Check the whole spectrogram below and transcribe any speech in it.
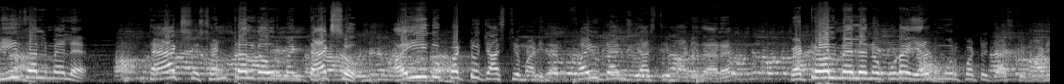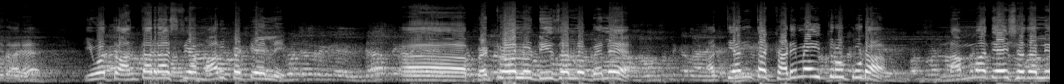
ಡೀಸೆಲ್ ಮೇಲೆ ಟ್ಯಾಕ್ಸ್, ಸೆಂಟ್ರಲ್ ಗೌರ್ಮೆಂಟ್ ಟ್ಯಾಕ್ಸು ಐದು ಪಟ್ಟು ಜಾಸ್ತಿ ಮಾಡಿದ್ದಾರೆ. ಫೈವ್ ಟೈಮ್ಸ್ ಜಾಸ್ತಿ ಮಾಡಿದ್ದಾರೆ. ಪೆಟ್ರೋಲ್ ಮೇಲೆನೂ ಕೂಡ ಎರಡು ಮೂರು ಪಟ್ಟು ಜಾಸ್ತಿ ಮಾಡಿದ್ದಾರೆ. ಇವತ್ತು ಅಂತಾರಾಷ್ಟ್ರೀಯ ಮಾರುಕಟ್ಟೆಯಲ್ಲಿ ಪೆಟ್ರೋಲು, ಡೀಸೆಲ್ಲು ಬೆಲೆ ಅತ್ಯಂತ ಕಡಿಮೆ ಇದ್ದರೂ ಕೂಡ ನಮ್ಮ ದೇಶದಲ್ಲಿ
